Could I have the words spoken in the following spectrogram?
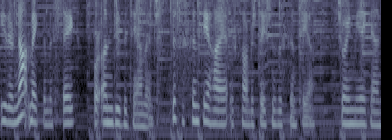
either not make the mistake or undo the damage. This is Cinthia Hiett with Conversations with Cynthia. Join me again.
